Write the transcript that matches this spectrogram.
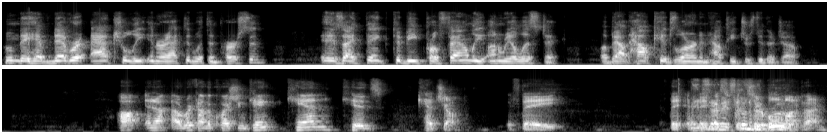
whom they have never actually interacted with in person is, I think, to be profoundly unrealistic about how kids learn and how teachers do their job. Uh, and uh, Rick, on the question, can can kids catch up if they if they, if they miss a considerable amount of time?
